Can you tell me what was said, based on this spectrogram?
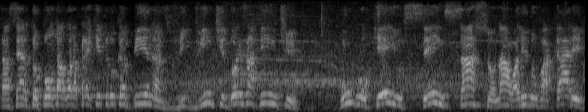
Tá certo, ponto agora para a equipe do Campinas, 22 a 20. Um bloqueio sensacional ali do Vacari.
